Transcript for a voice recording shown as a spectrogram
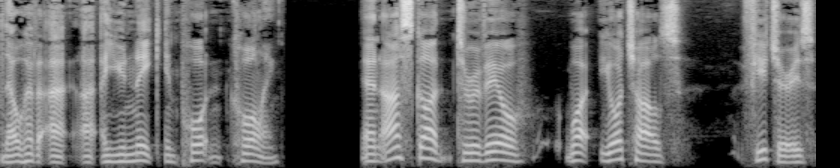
They all have a, a, a unique, important calling. And ask God to reveal what your child's future is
